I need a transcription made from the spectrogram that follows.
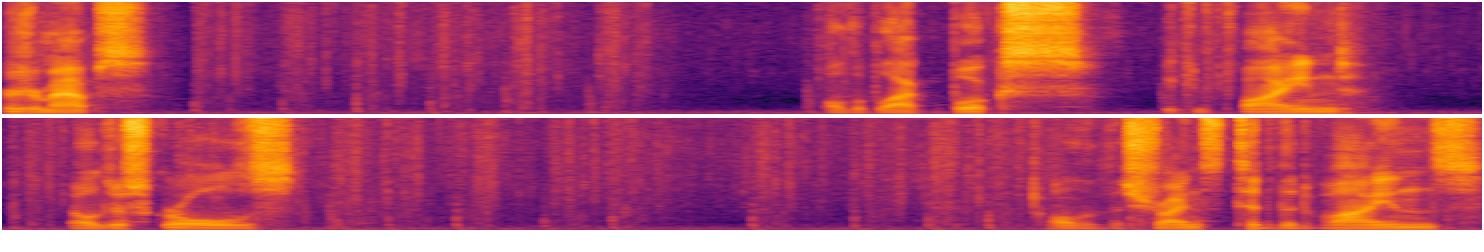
treasure maps, all the black books you can find. Elder Scrolls. All of the shrines to the divines.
